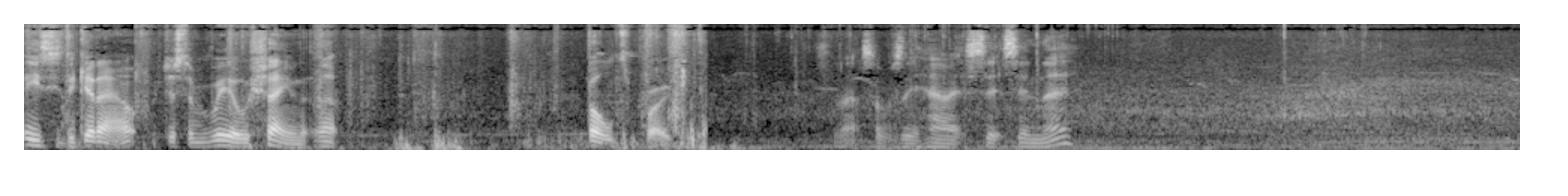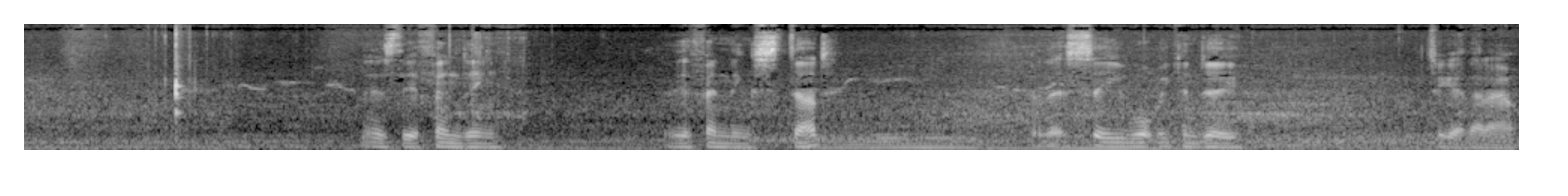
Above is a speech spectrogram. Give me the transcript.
easy to get out. Just a real shame that that bolt broke. So that's obviously how it sits in there. There's the offending, the offending stud. But let's see what we can do to get that out.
